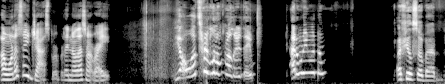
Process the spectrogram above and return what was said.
I want to say Jasper, but I know that's not right. Yo, what's her little brother's name? I don't even know. I feel so bad.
